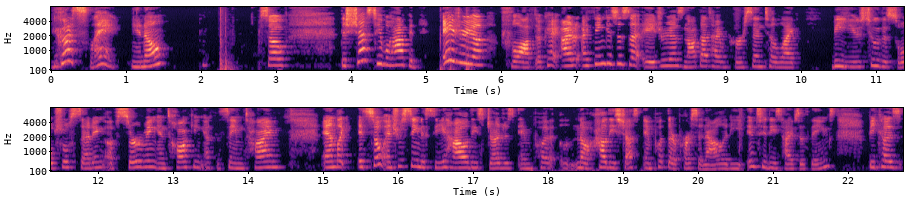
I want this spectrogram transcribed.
you gotta slay, you know? So the chef's table happened. Adria flopped, okay? I, I think it's just that Adria is not that type of person to like be used to the social setting of serving and talking at the same time. And like it's so interesting to see how these judges input no, how these chefs input their personality into these types of things because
